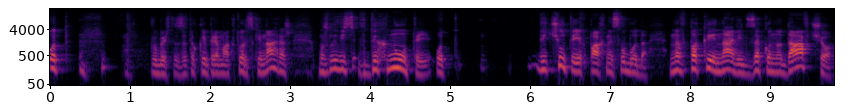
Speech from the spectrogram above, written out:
от вибачте, за такий прямо акторський награш, можливість вдихнути, от відчути, як пахне свобода. Навпаки, навіть законодавчо,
